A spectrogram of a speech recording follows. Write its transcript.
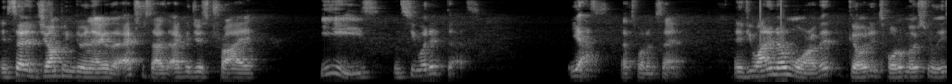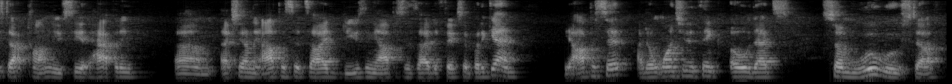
instead of jumping to another exercise, I could just try ease and see what it does. Yes, that's what I'm saying. And if you want to know more of it, go to totalmotionrelease.com. You see it happening um, actually on the opposite side, using the opposite side to fix it. But again, the opposite, I don't want you to think, oh, that's some woo-woo stuff,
